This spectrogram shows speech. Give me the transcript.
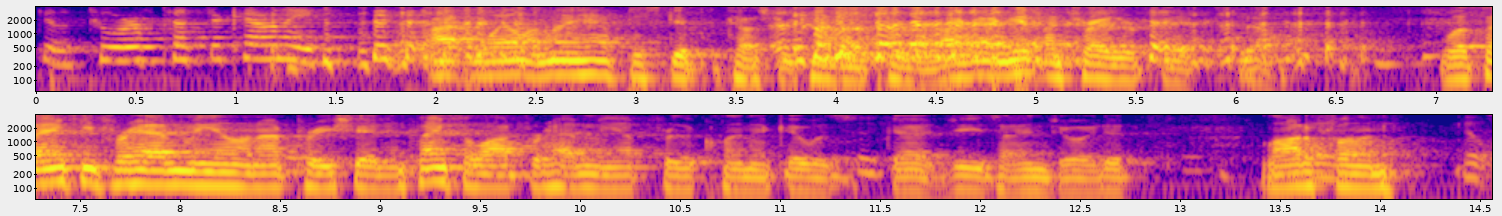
Get a tour of Custer County. I, well, I may have to skip the Custer County tour. I gotta get my trailer fixed. So. Well, thank you for having me on. I appreciate it, and thanks a lot for having me up for the clinic. It was, God, geez, I enjoyed it. A lot of fun. It Good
